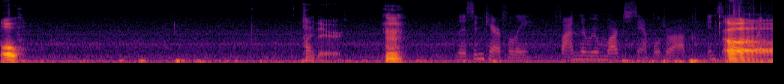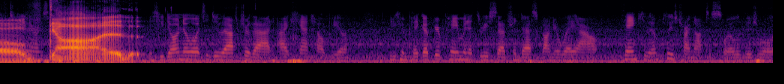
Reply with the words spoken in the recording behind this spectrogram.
Oh. Hi there. Hmm. Listen carefully. Find the room marked sample drop. Insert Oh, container and send it. God. If you don't know what to do after that, I can't help you. You can pick up your payment at the reception desk on your way out. Thank you, and please try not to soil the visual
